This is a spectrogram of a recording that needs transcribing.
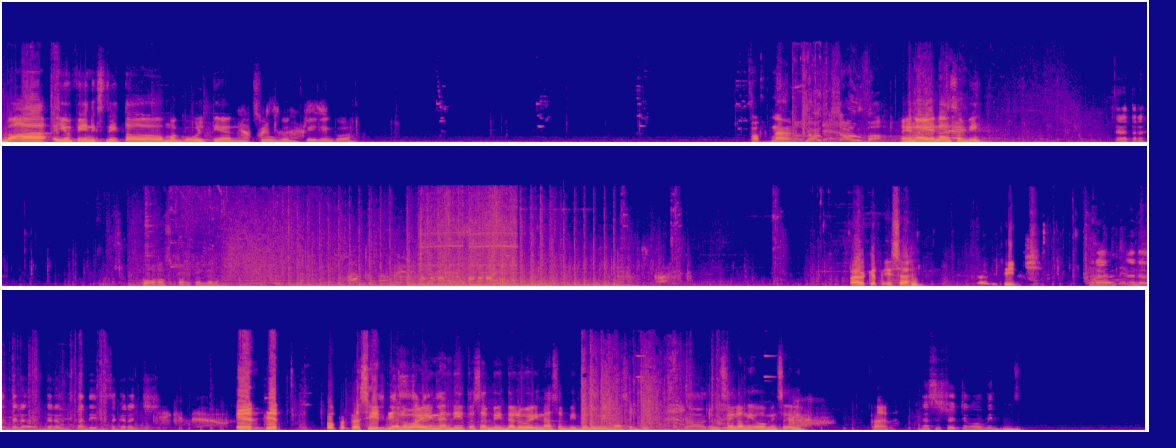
Baka yung Phoenix dito mag-ulti yan. Sugod, feeling ko ah. Off na. Ayun na, ayun na, sabi. Tara, tara. Focus pa ka na lang. Market isa. Siege. Tara, ano, dalawa, dalawa pa dito sa garage. And jet. Papunta city. Dalawa yung nandito sa B, dalawa yung nasa B, dalawa yung nasa B. Gago. Isa lang yung omen sa A. Kana. Nasa short yung oven.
